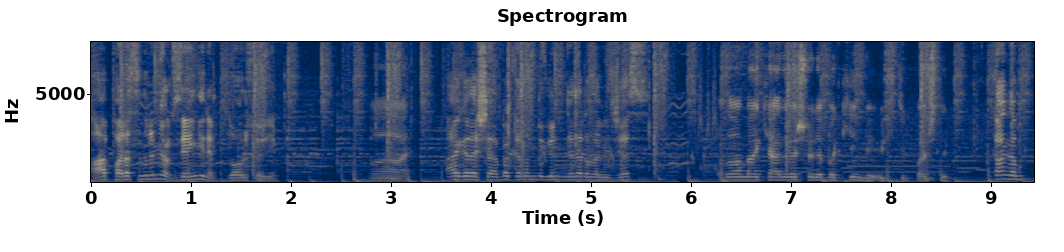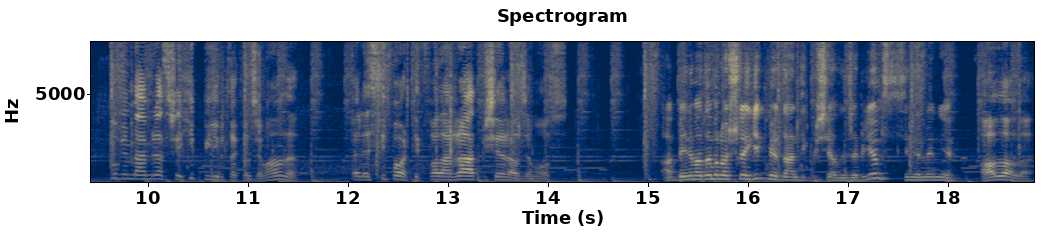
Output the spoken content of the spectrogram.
Abi para sınırım yok zenginim doğru söyleyeyim. Vay. Arkadaşlar bakalım bugün neler alabileceğiz. O zaman ben kendime şöyle bakayım bir üstlük başlık. Kanka bugün ben biraz şey hippie gibi takılacağım anladın? Böyle sportif falan rahat bir şeyler alacağım olsun. Abi benim adamın hoşuna gitmiyor dandik bir şey alınca biliyor musun? Sinirleniyor. Allah Allah.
